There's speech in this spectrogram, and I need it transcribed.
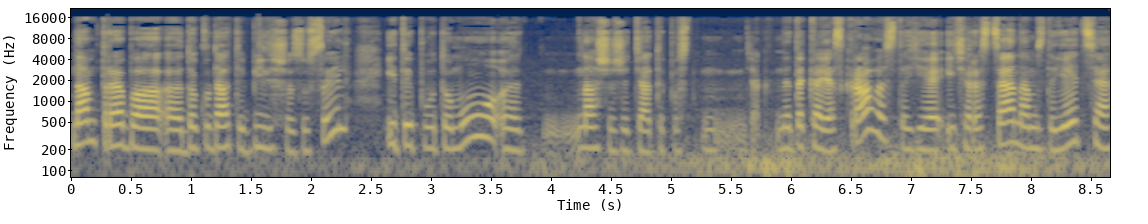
нам треба е, докладати більше зусиль, і, типу, тому е, наше життя, типу, як не таке яскраве стає, і через це нам здається,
